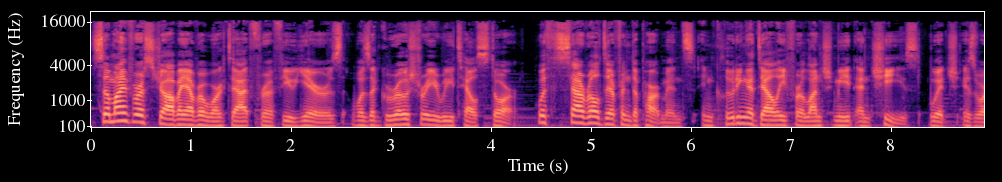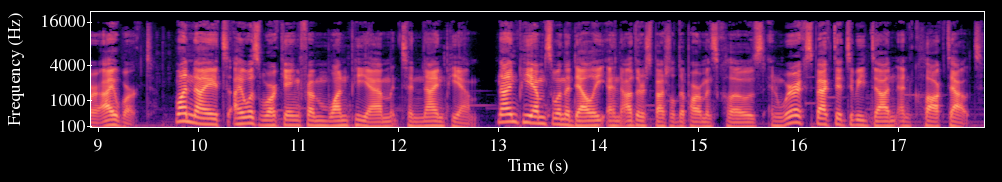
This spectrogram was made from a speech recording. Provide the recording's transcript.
So, my first job I ever worked at for a few years was a grocery retail store with several different departments, including a deli for lunch meat and cheese, which is where I worked. One night, I was working from 1 p.m. to 9 p.m. 9 pm's when the deli and other special departments close, and we're expected to be done and clocked out.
